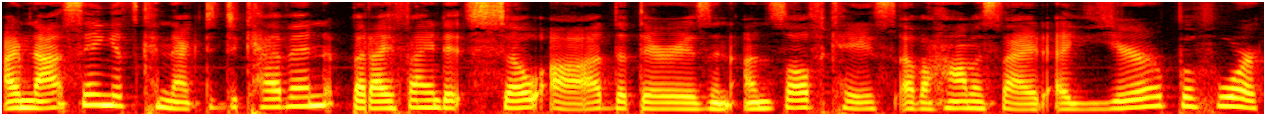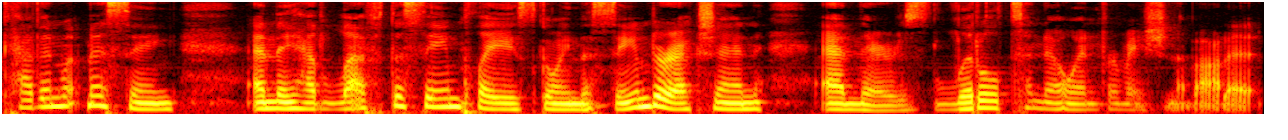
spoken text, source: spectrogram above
I'm not saying it's connected to Kevin, but I find it so odd that there is an unsolved case of a homicide a year before Kevin went missing, and they had left the same place going the same direction, and there's little to no information about it.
